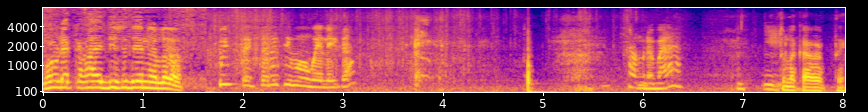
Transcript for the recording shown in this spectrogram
मावल्या काय दिसू दे ना ही मोबाईल आहे का? थांब रे बाळा. तुला काय वाटतंय?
